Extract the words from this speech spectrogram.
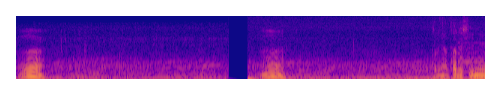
Hmm. Hmm. Ternyata di sini.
